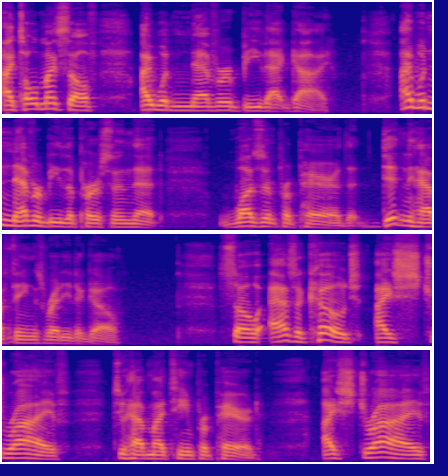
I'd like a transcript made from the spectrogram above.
I told myself I would never be that guy. I would never be the person that wasn't prepared, that didn't have things ready to go. So, as a coach, I strive to have my team prepared. I strive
